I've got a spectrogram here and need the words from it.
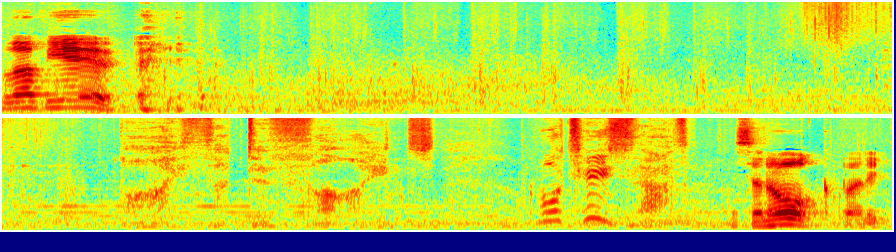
Love you. What is that? It's an orc, buddy.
